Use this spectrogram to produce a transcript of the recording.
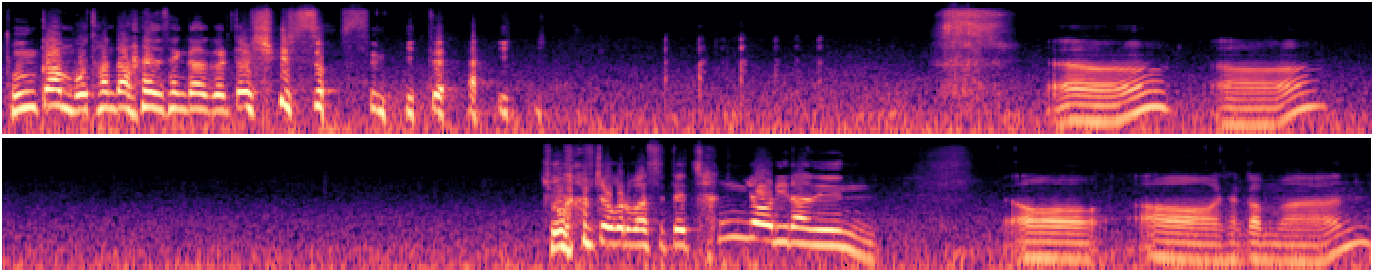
돈값 못한다는 생각을 떨칠 수 없습니다. 어, 어. 종합적으로 봤을 때 창렬이라는 어, 어, 잠깐만.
